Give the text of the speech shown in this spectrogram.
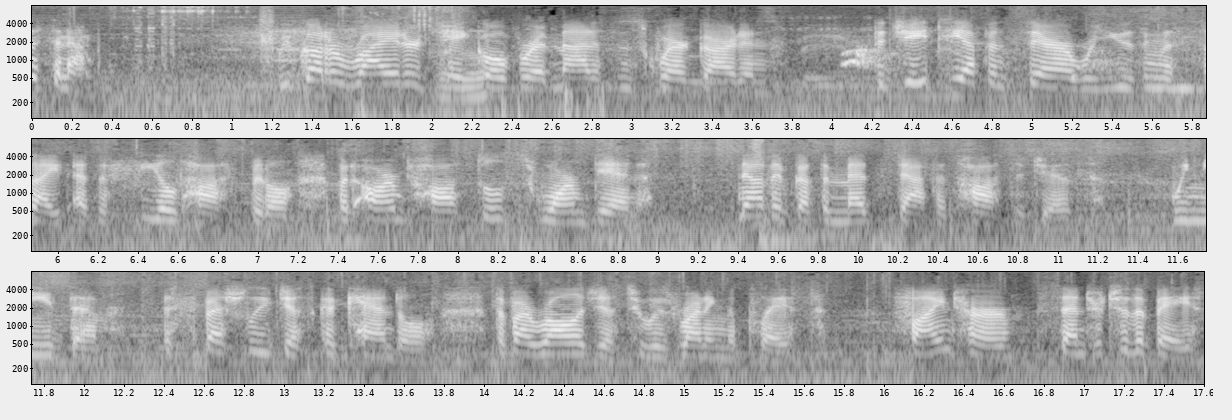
Listen up. We've got a rioter uh-huh. takeover at Madison Square Garden. The JTF and CERA were using the site as a field hospital, but armed hostiles swarmed in. Now they've got the med staff as hostages. We need them, especially Jessica Kandel, the virologist who is running the place. Find her, send her to the base,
